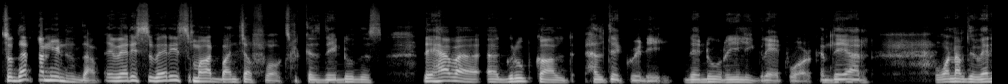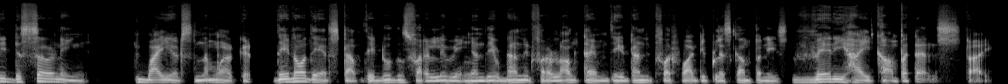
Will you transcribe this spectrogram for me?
So that convinces them. A very, very smart bunch of folks because they do this. They have a, a group called Health Equity. They do really great work, and they are one of the very discerning buyers in the market. They know their stuff. They do this for a living and they've done it for a long time. They've done it for 40 plus companies. Very high competence, right?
